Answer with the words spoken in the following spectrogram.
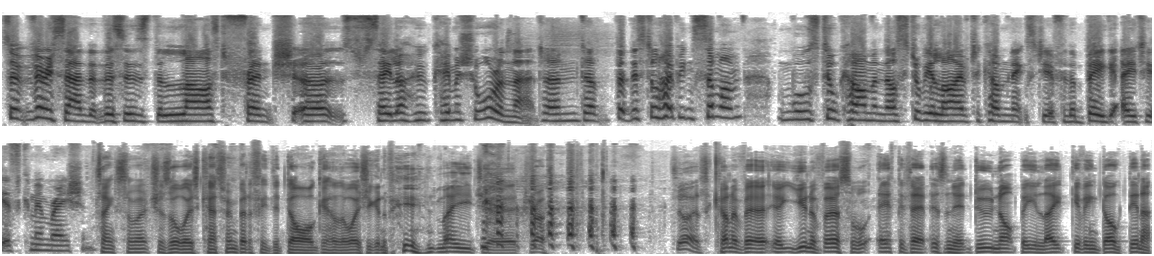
So very sad that this is the last French uh, sailor who came ashore in that. And uh, but they're still hoping someone will still come and they'll still be alive to come next year for the big 80th commemoration. Thanks so much, as always, Catherine. Better feed the dog, otherwise, you're going to be in major trouble. So it's kind of a, a, universal epithet, isn't it? Do not be late giving dog dinner.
